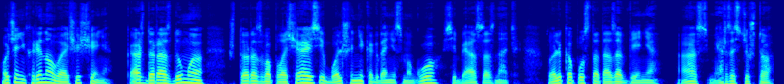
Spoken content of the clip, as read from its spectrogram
Очень хреновое ощущение. Каждый раз думаю, что развоплощаюсь и больше никогда не смогу себя осознать. Только пустота забвения. А с мерзостью что?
